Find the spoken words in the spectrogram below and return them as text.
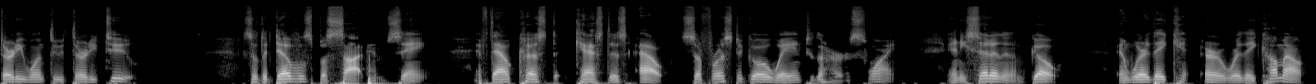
31 through 32. So the devils besought him, saying, If thou cast, cast us out, suffer us to go away into the herd of swine. And he said unto them, Go. And where they, or where they come out,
